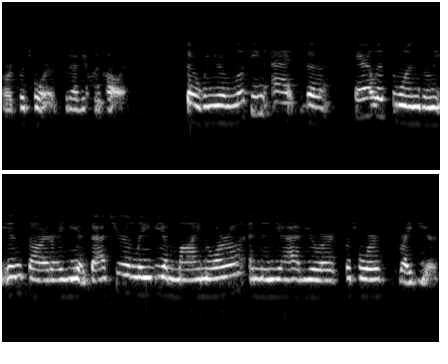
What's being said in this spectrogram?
or clitoris, whatever you want to call it. So when you're looking at the hairless ones on the inside right here, that's your labia minora, and then you have your clitoris right here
